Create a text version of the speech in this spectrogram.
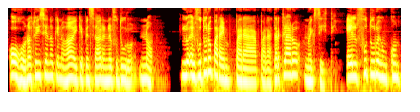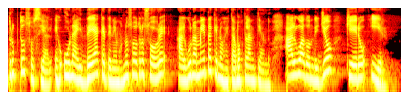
Ojo, no estoy diciendo que no hay que pensar en el futuro, no. El futuro, para, para, para estar claro, no existe. El futuro es un constructo social, es una idea que tenemos nosotros sobre alguna meta que nos estamos planteando, algo a donde yo quiero ir.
